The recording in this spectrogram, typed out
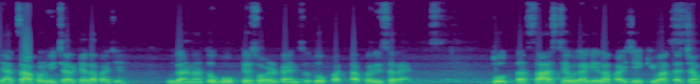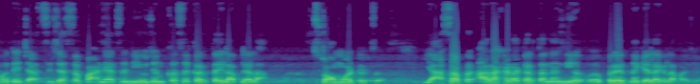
याचा आपण विचार केला पाहिजे. उदाहरणार्थ गोपटे सॉल्ट पॅनचा जो पट्टा परिसर आहे तो तसाच ठेवला गेला पाहिजे किंवा त्याच्यामध्ये जास्तीत जास्त पाण्याचं नियोजन कसं करता येईल आपल्याला? स्टॉम वॉटरचं याचा प आराखडा करताना निय प्रयत्न केला गेला पाहिजे.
